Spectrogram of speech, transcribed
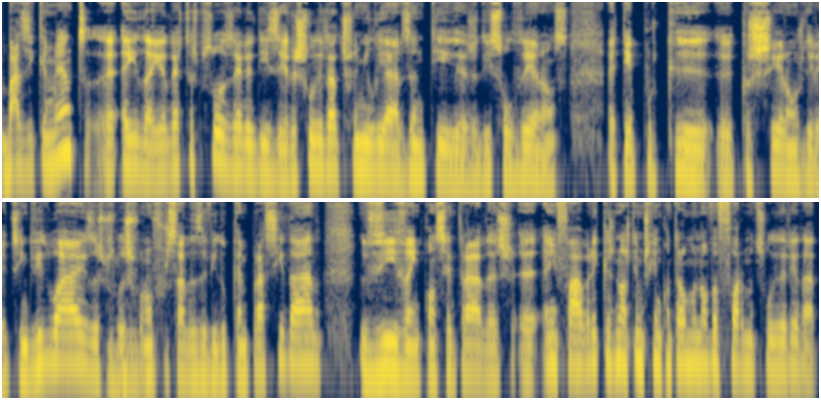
Basicamente, a ideia destas pessoas era dizer as solidariedades familiares antigas dissolveram-se até porque eh, cresceram os direitos individuais, as pessoas foram forçadas a vir do campo para a cidade, vivem concentradas eh, em fábricas, nós temos que encontrar uma nova forma de solidariedade.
